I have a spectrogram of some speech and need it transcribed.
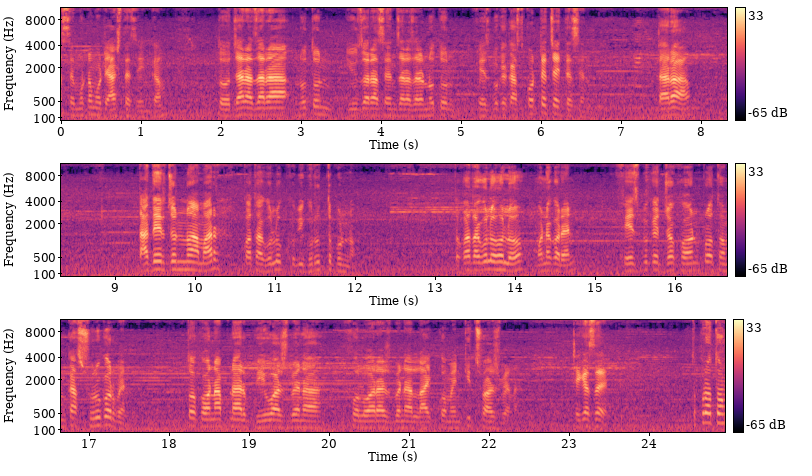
আছে মোটামুটি আসতেছে ইনকাম তো যারা যারা নতুন ইউজার আছেন, যারা যারা নতুন ফেসবুকে কাজ করতে চাইতেছেন, তারা তাদের জন্য আমার কথাগুলো খুবই গুরুত্বপূর্ণ। তো কথাগুলো হলো, মনে করেন ফেসবুকে যখন প্রথম কাজ শুরু করবেন, তখন আপনার ভিউ আসবে না ফলোয়ার আসবে না লাইক কমেন্ট কিচ্ছু আসবে না। ঠিক আছে? তো প্রথম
